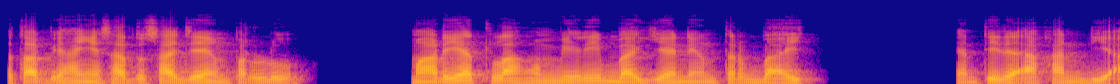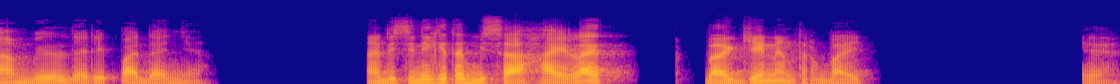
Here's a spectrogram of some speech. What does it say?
Tetapi hanya satu saja yang perlu, Maria telah memilih bagian yang terbaik yang tidak akan diambil daripadanya. Nah, di sini kita bisa highlight bagian yang terbaik. Ya.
